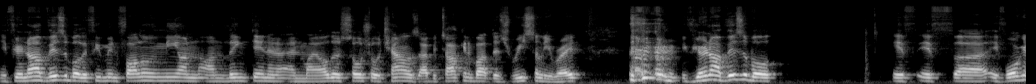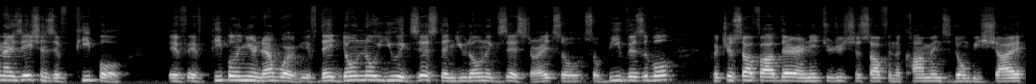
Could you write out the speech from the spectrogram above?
if you're not visible, if you've been following me on on LinkedIn and, and my other social channels, I've been talking about this recently, right? if you're not visible, if if if organizations, if people, if if people in your network, if they don't know you exist, then you don't exist. All right. So so be visible, put yourself out there, and introduce yourself in the comments. Don't be shy.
